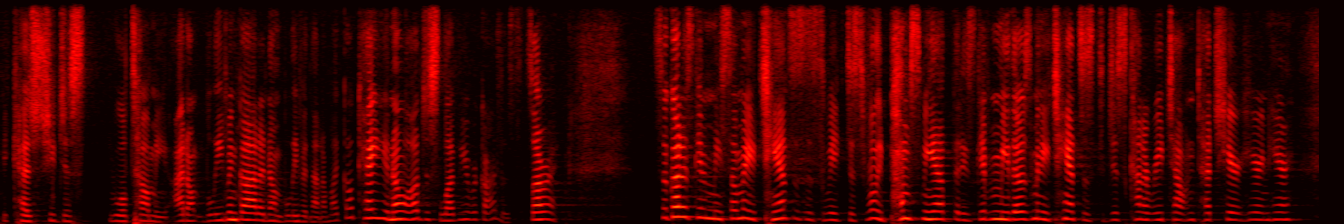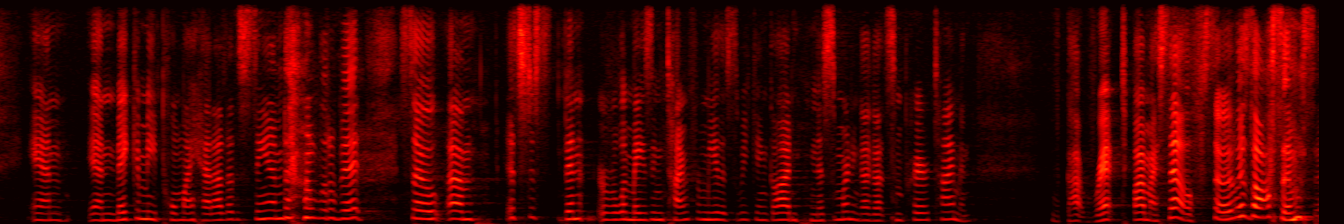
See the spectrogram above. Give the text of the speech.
because she just will tell me, I don't believe in God, I don't believe in that. I'm like, okay, you know, I'll just love you regardless. It's all right. So God has given me so many chances this week, just really pumps me up that He's given me those many chances to just kind of reach out and touch here, here, and here, and and making me pull my head out of the sand a little bit. So um, it's just been a real amazing time for me this week in God. And this morning I got some prayer time and got wrecked by myself. So it was awesome. So,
